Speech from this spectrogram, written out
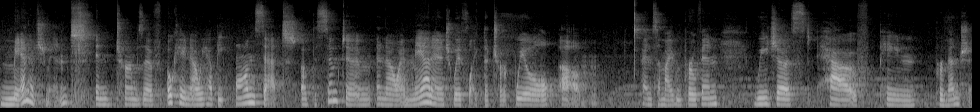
management in terms of, okay, now we have the onset of the symptom, and now I manage with like the chirp wheel um, and some ibuprofen, we just have pain prevention.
